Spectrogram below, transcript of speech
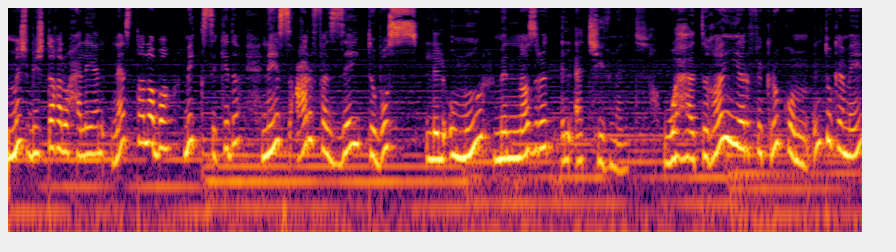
مش بيشتغلوا حاليا ناس طلبة mix كده. ناس عارفة إزاي تبص للأمور من نظرة ال achievement وهتغير فكركم أنتوا كمان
